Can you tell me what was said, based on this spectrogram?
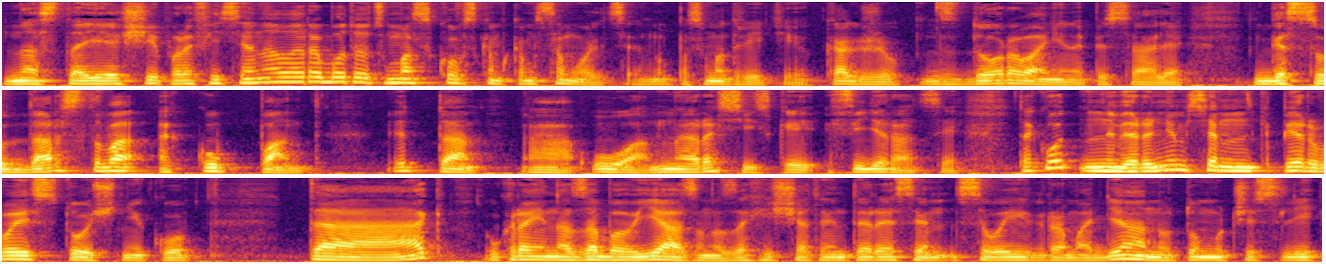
настоящие профессионалы работают в московском комсомольце. Ну, посмотрите, как же здорово они написали. Государство-оккупант. Это а, УА Российской Федерации. Так вот, вернемся к первоисточнику. Так, Україна зобов'язана захищати інтереси своїх громадян, у тому числі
